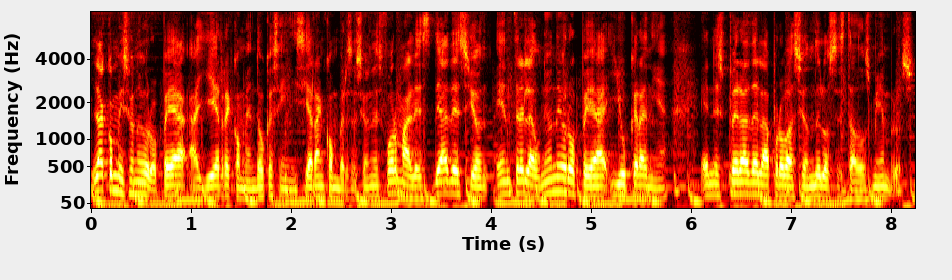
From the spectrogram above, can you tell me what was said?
La Comisión Europea ayer recomendó que se iniciaran conversaciones formales de adhesión entre la Unión Europea y Ucrania en espera de la aprobación de los Estados miembros.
